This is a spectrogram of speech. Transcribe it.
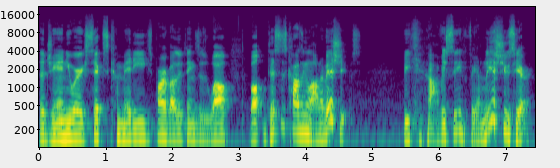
the January 6th committee. He's part of other things as well. Well, this is causing a lot of issues. Be- obviously, family issues here.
